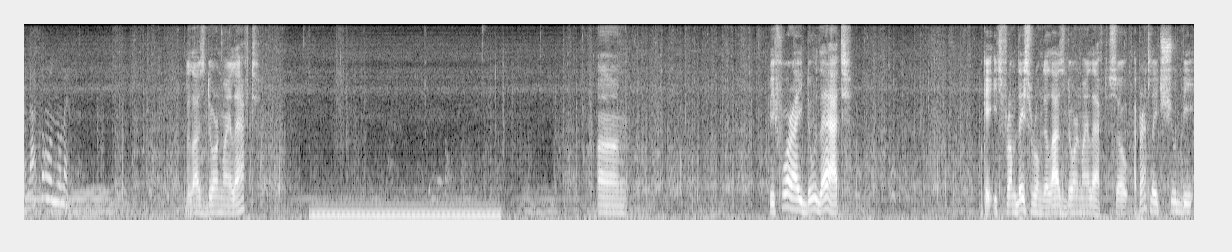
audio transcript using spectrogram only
The last door on your left. The last door on my left. Before I do that, okay, it's from this room, the last door on my left. So apparently it should be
